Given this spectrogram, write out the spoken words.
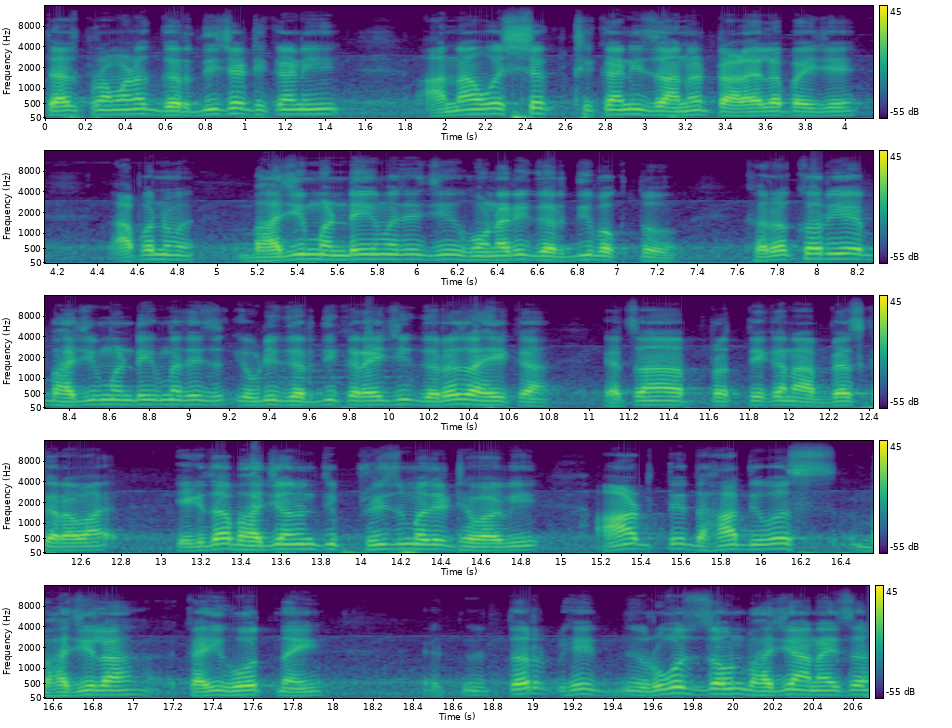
त्याचप्रमाणे गर्दीच्या ठिकाणी अनावश्यक ठिकाणी जाणं टाळायला पाहिजे. आपण भाजी मंडईमध्ये जी होणारी गर्दी बघतो खरोखर या भाजी मंडईमध्ये एवढी गर्दी करायची गरज आहे का? याचा प्रत्येकानं अभ्यास करावा. एकदा भाजी आणून ती फ्रीजमध्ये ठेवावी. आठ ते दहा दिवस भाजीला काही होत नाही. तर हे रोज जाऊन भाजी आणायचं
